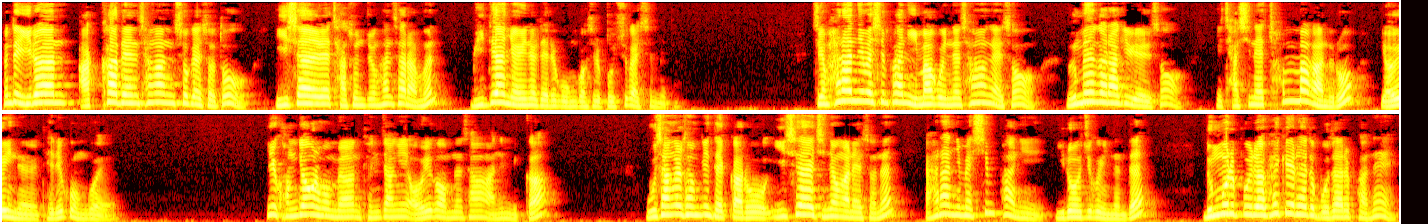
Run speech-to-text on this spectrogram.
그런데 이러한 악화된 상황 속에서도 이스라엘의 자손 중 한 사람은 위대한 여인을 데리고 온 것을 볼 수가 있습니다. 지금 하나님의 심판이 임하고 있는 상황에서 음행을 하기 위해서 자신의 천막 안으로 여인을 데리고 온 거예요. 이 광경을 보면 굉장히 어이가 없는 상황 아닙니까? 우상을 섬긴 대가로 이스라엘 진영 안에서는 하나님의 심판이 이루어지고 있는데 눈물을 뿌려 회개를 해도 모자를 판에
